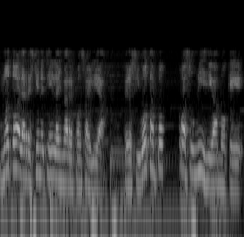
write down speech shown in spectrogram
no todas las regiones tienen la misma responsabilidad. Pero si vos tampoco asumís, digamos, que,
